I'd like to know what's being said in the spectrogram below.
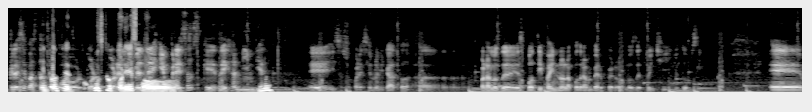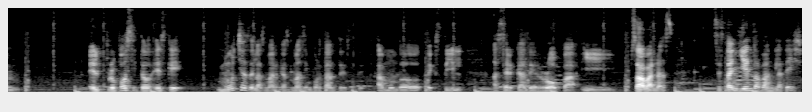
Crece bastante Entonces, por, por- justo por por el nivel eso- de empresas que dejan India. Eh, hizo su aparición el gato. ah, para los de Spotify no la podrán ver, pero los de Twitch y YouTube sí. Eh, el propósito es que muchas de las marcas más importantes a mundo textil acerca de ropa y sábanas se están yendo a Bangladesh.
